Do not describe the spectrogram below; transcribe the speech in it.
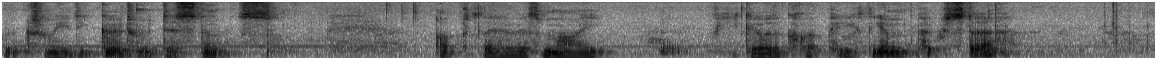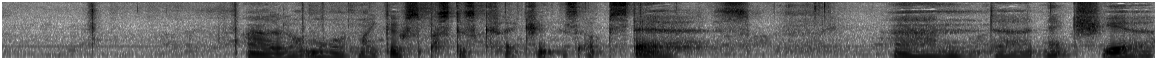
Looks really good from a distance. Up there is my Vigo the Carpathian poster. And a lot more of my Ghostbusters collection is upstairs. And uh, next year,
